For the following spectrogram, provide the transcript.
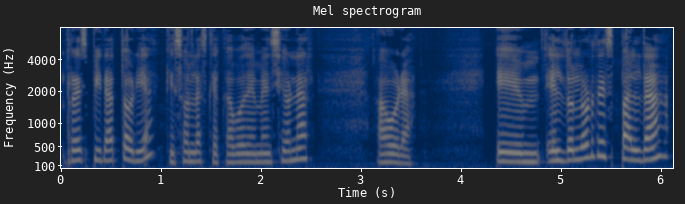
respiratoria, que son las que acabo de mencionar. Ahora, eh, el dolor de espalda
